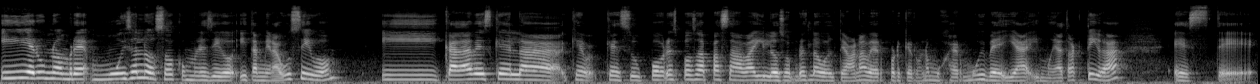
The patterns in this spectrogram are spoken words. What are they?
Y era un hombre muy celoso, como les digo, y también abusivo. Y cada vez que, la, que, que, su pobre esposa pasaba y los hombres la volteaban a ver porque era una mujer muy bella y muy atractiva, este,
